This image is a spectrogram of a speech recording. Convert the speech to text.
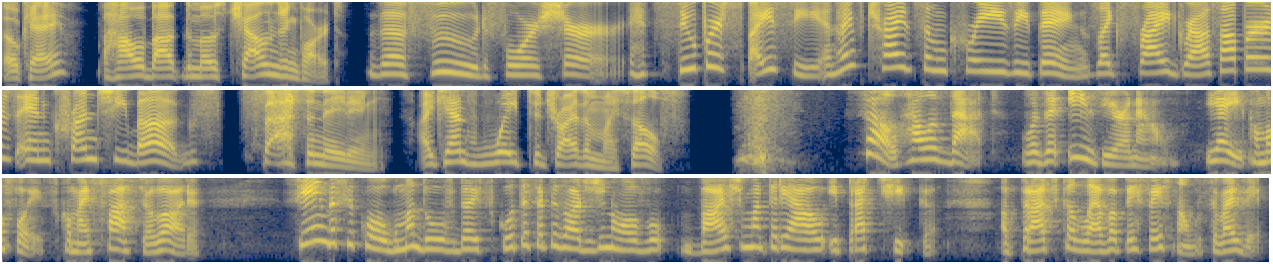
Okay, how about the most challenging part? The food, for sure. It's super spicy, and I've tried some crazy things like fried grasshoppers and crunchy bugs. Fascinating. I can't wait to try them myself. So, how was that? Was it easier now? E aí, como foi? Ficou mais fácil agora? Se ainda ficou alguma dúvida, escuta esse episódio de novo, baixe o material e pratica. A prática leva à perfeição, você vai ver.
